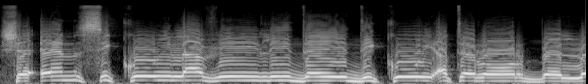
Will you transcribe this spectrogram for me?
שאין סיכוי להביא לידי דיכוי הטרור בלא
